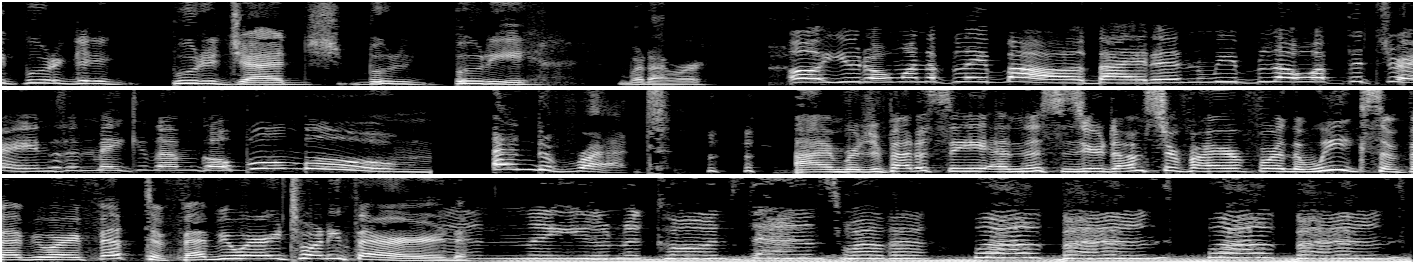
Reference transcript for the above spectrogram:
Pete Buttigieg, Buttigieg, booty, booty, whatever. Oh, you don't want to play ball, Biden? We blow up the trains and make them go boom boom. End of rant. I'm Bridget Phetasy, and this is your dumpster fire for the weeks of February 5th to February 23rd. And the unicorns dance while the world burns, world burns.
